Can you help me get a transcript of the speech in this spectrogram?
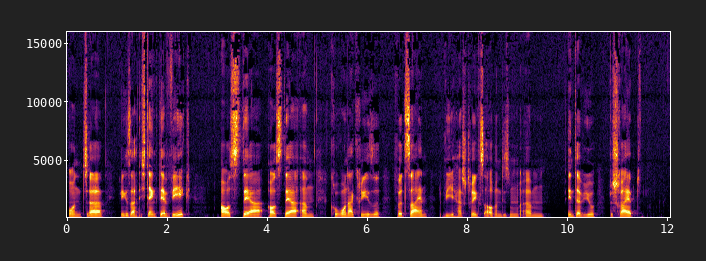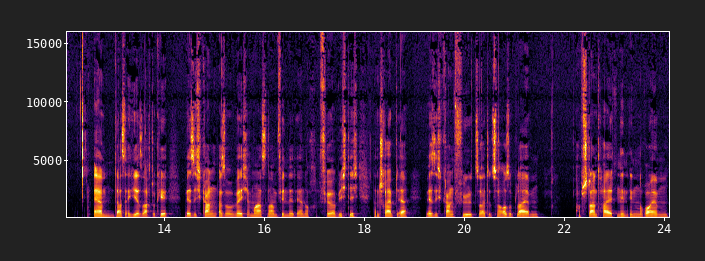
Und äh, wie gesagt, ich denke, der Weg aus der, aus der ähm, Corona-Krise wird sein, wie Herr Strix auch in diesem ähm, Interview beschreibt, ähm, dass er hier sagt, okay, wer sich krank, also welche Maßnahmen findet er noch für wichtig, dann schreibt er, wer sich krank fühlt, sollte zu Hause bleiben, Abstand halten in Innenräumen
